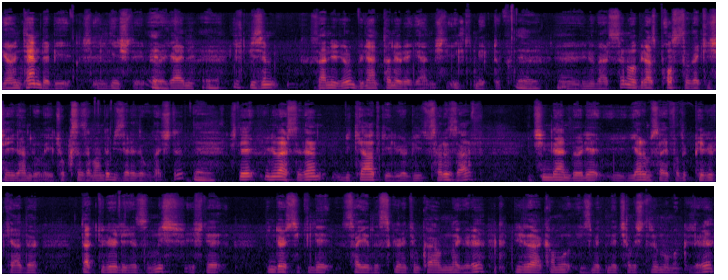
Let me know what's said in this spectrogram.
yöntem de bir şey, ilginçti. Böyle Evet, Yani evet. ilk bizim zannediyorum Bülent Taner'e gelmişti ilk mektup Evet, e, üniversiteden. O biraz postadaki şeyden dolayı çok kısa zamanda bizlere de ulaştı. evet. İşte üniversiteden bir kağıt geliyor, bir sarı zarf. İçinden böyle e, yarım sayfalık pelür kağıda daktilo ile yazılmış. İşte 1402 sayılı sıkı yönetim kanununa göre bir daha kamu hizmetinde çalıştırılmamak üzere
